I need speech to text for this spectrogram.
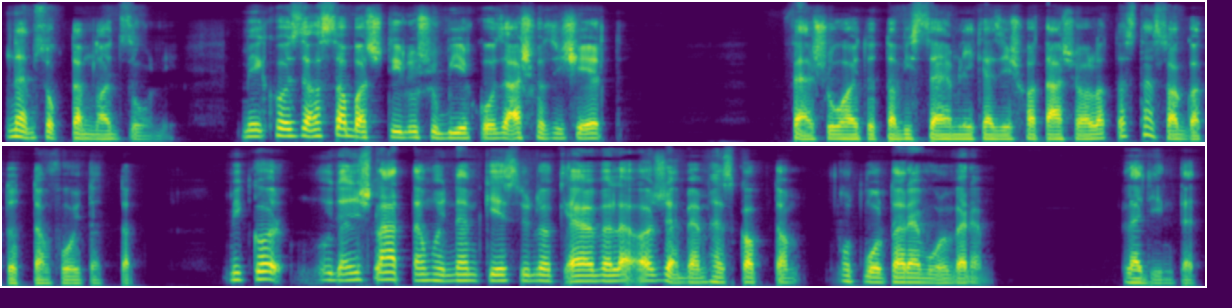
Nem szoktam nagyzolni. Méghozzá a szabad stílusú birkózáshoz is ért. Felsóhajtott a visszaemlékezés hatása alatt, aztán szaggatottan folytatta. Mikor ugyanis láttam, hogy nem készülök el vele, a zsebemhez kaptam. Ott volt a revolverem. Legyintett.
